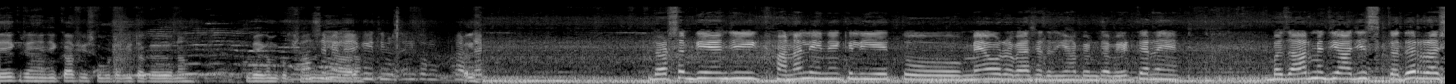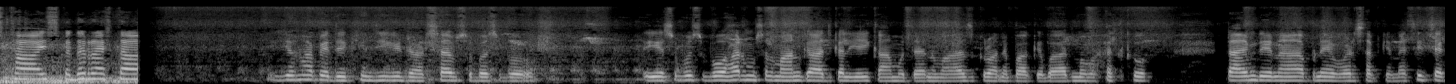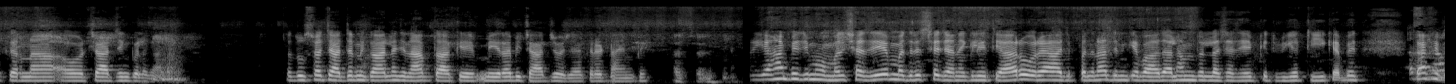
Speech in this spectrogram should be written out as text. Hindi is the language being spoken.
देख रहे हैं जी काफ़ी सूट अभी तक ना बेगम को पसंद नहीं आ रहा। तो डॉक्टर साहब गए हैं जी खाना लेने के लिए तो मैं और वैसे इधर यहाँ पे उनका वेट कर रहे हैं। बाज़ार में जी आज इस कदर रश था इस कदर रश था। यहाँ पे देखें जी डॉक्टर साहब सुबह सुबह ये सुबह सुबह हर मुसलमान का आजकल यही काम होता है नमाज़ कुरान पाक के बाद मोबाइल को टाइम देना अपने व्हाट्सएप के मैसेज चेक करना और चार्जिंग पे लगाना। तो दूसरा चार्जर निकाल लें जनाब ताकि मेरा भी चार्ज हो जाए करे टाइम पे। अच्छा। जी यहाँ पे जी मोहम्मद शाजेब मदरस से जाने के लिए तैयार हो रहा है। आज पंद्रह दिन के बाद अल्हम्दुलिल्लाह शाजेब की तबीयत ठीक है काफ़ी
